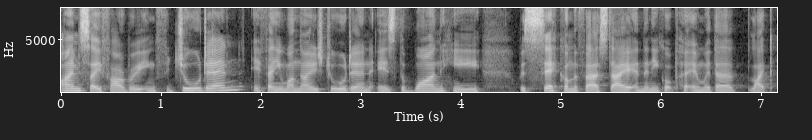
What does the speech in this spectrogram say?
I'm so far rooting for Jordan. If anyone knows, Jordan is the one. He was sick on the first day and then he got put in with a like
